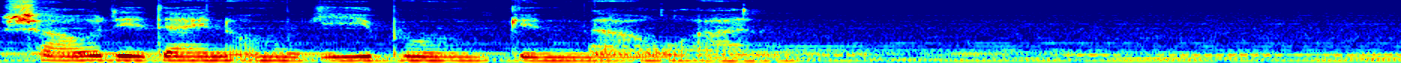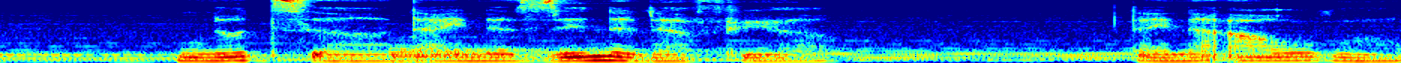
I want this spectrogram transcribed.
Schau dir deine Umgebung genau an. Nutze deine Sinne dafür, deine Augen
